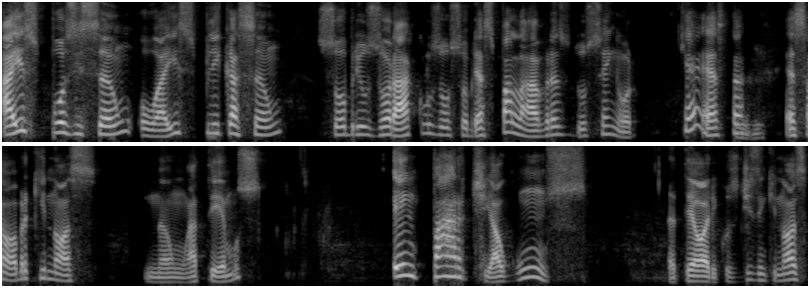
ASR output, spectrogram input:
a exposição ou a explicação sobre os oráculos ou sobre as palavras do Senhor, que é essa, uhum. essa obra que nós não a temos. Em parte, alguns uh, teóricos dizem que nós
